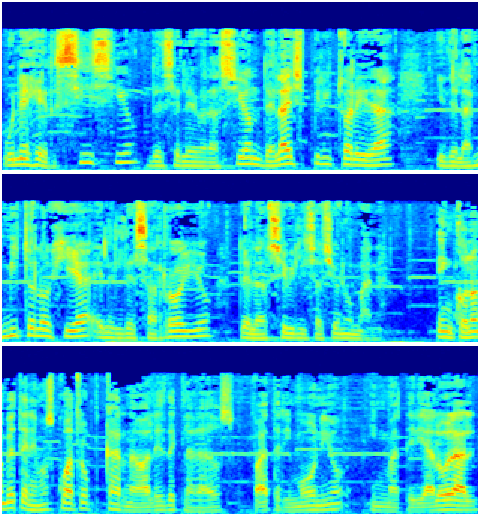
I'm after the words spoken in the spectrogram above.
un ejercicio de celebración de la espiritualidad y de la mitología en el desarrollo de la civilización humana. En Colombia tenemos cuatro carnavales declarados Patrimonio Inmaterial Oral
